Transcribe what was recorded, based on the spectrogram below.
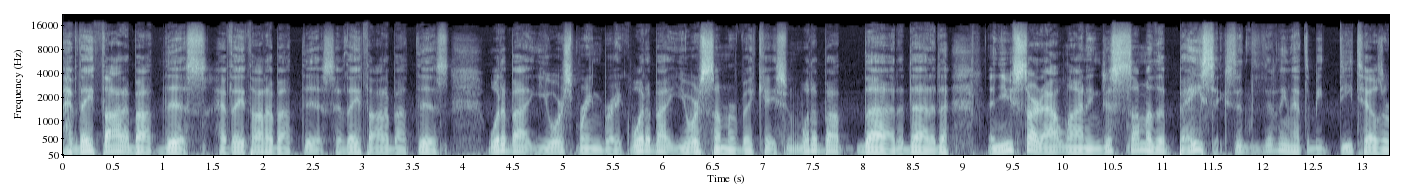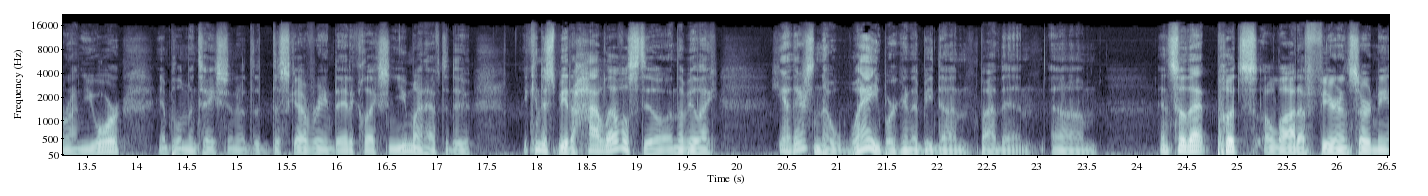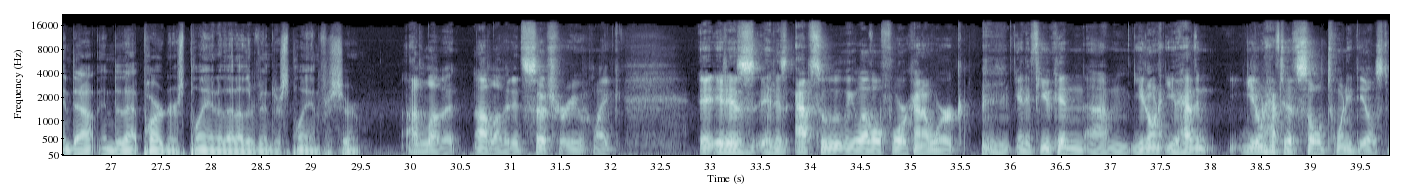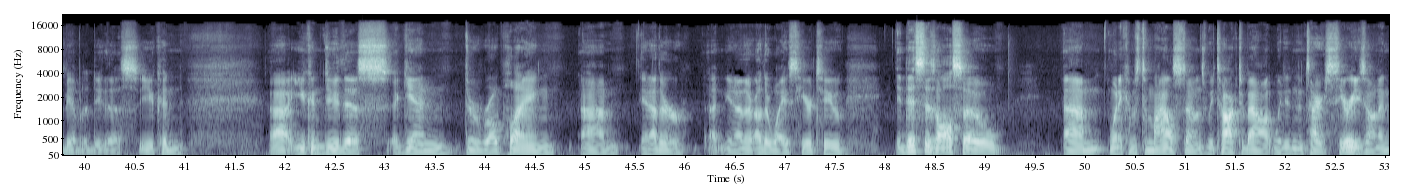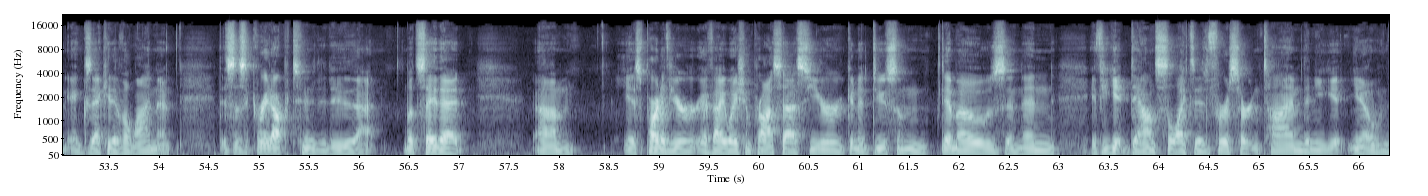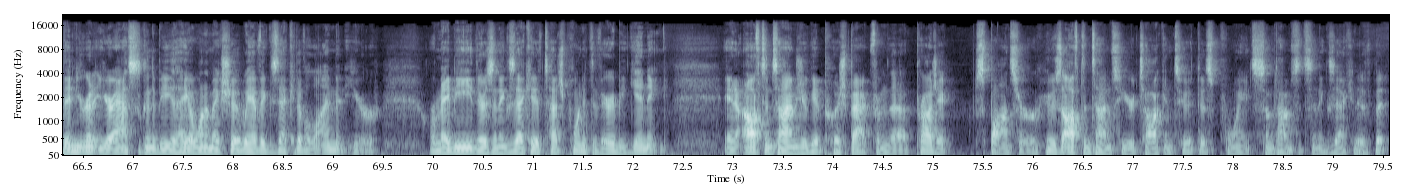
Have they thought about this? Have they thought about this? Have they thought about this? What about your spring break? What about your summer vacation? What about da da da da da? And you start outlining just some of the basics. It doesn't even have to be details around your implementation or the discovery and data collection you might have to do. It can just be at a high level still, and they'll be like, "Yeah, there's no way we're going to be done by then." Um, and so that puts a lot of fear, uncertainty, and doubt into that partner's plan or that other vendor's plan for sure. I love it. I love it. It's so true. Like it, it is. It is absolutely level four kind of work. and if you can, um, you don't. You haven't. You don't have to have sold twenty deals to be able to do this. You can. Uh, you can do this again through role playing um, and other uh, you know, there are other ways here too. This is also um, when it comes to milestones. We talked about we did an entire series on an executive alignment. This is a great opportunity to do that. Let's say that um, as part of your evaluation process, you're going to do some demos, and then if you get down selected for a certain time, then you get, you know, then you're gonna your ask is going to be, hey, I want to make sure we have executive alignment here, or maybe there's an executive touch point at the very beginning, and oftentimes you'll get pushback from the project sponsor, who's oftentimes who you're talking to at this point. Sometimes it's an executive, but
